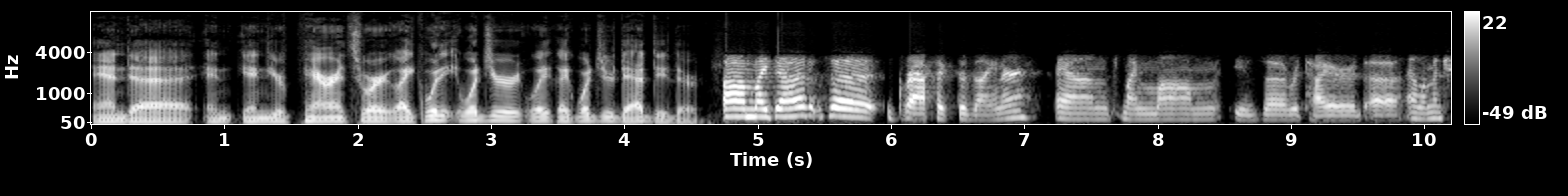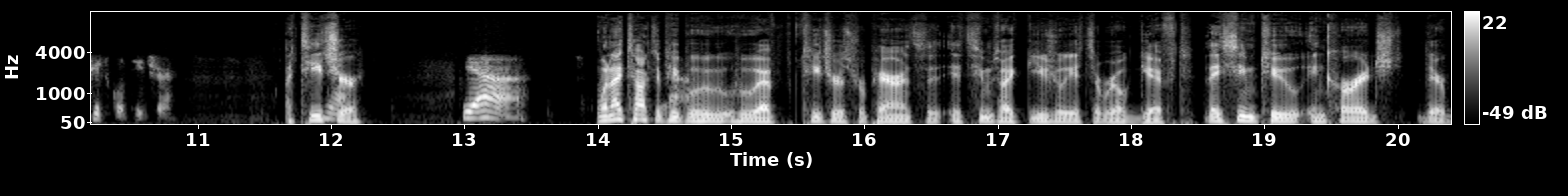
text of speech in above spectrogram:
and uh, and and your parents were like, what? What'd your like? What'd your dad do there? Um, my dad is a graphic designer, and my mom is a retired uh, elementary school teacher. A teacher. Yeah. When I talk to Yeah. people who who have teachers for parents, it, it seems like usually it's a real gift. They seem to encourage their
